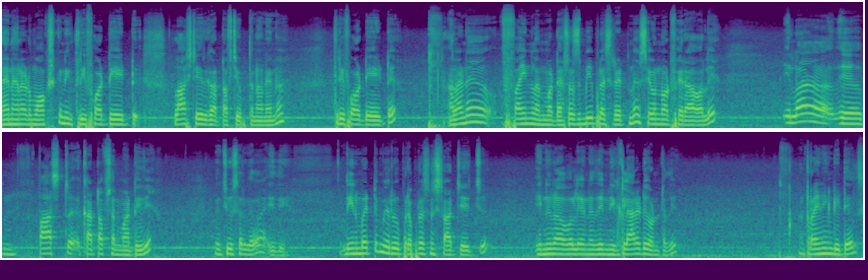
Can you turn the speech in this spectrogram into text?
నైన్ హండ్రెడ్ మార్క్స్కి నీకు three forty eight last year cut off చెప్తున్నాను నేను. Three forty eight. అలానే ఫైనల్ అనమాట SSB plus written seven naught five రావాలి. ఇలా పాస్ట్ కట్ ఆఫ్స్ అనమాట ఇవి. మీరు చూసారు కదా ఇది. దీన్ని బట్టి మీరు ప్రిపరేషన్ స్టార్ట్ చేయొచ్చు. ఎన్ని రావాలి అనేది మీకు క్లారిటీ ఉంటుంది. ట్రైనింగ్ డీటెయిల్స్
